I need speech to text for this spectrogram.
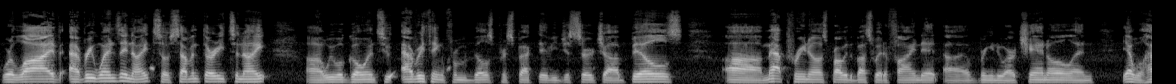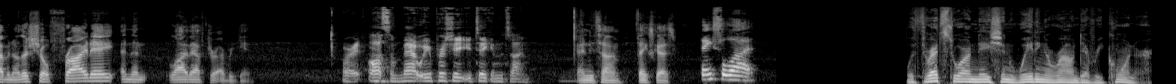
we're live every Wednesday night, so seven thirty tonight. Uh, we will go into everything from a Bills perspective. You just search uh, Bills uh, Matt Parrino is probably the best way to find it. Uh, bring it to our channel, and yeah, we'll have another show Friday, and then live after every game. All right, awesome, Matt. We appreciate you taking the time. Anytime. Thanks, guys. Thanks a lot. With threats to our nation waiting around every corner,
